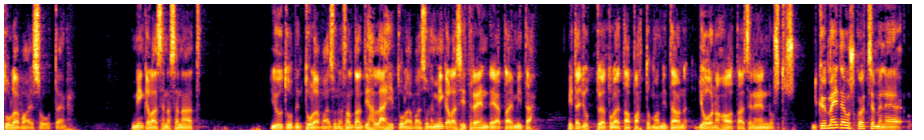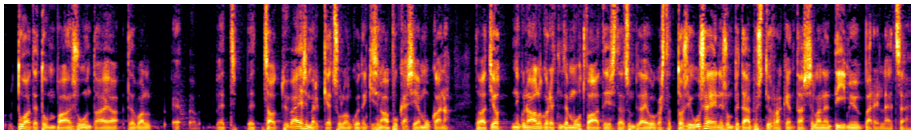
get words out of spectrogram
tulevaisuuteen, minkälaisena sä näet YouTuben tulevaisuuden, sanotaan nyt ihan lähitulevaisuuden, minkälaisia trendejä tai mitä, mitä juttuja tulee tapahtumaan, mitä on Joona Haataisen ennustus? Kyllä mä itse uskon, että se menee tuotetumpaan suuntaan ja että et, sä oot hyvä esimerkki, että sulla on kuitenkin siinä apukäsiä mukana. Tavallaan, että jot, niin kun ne algoritmit ja muut vaatii sitä, että sun pitää julkaista tosi usein, niin sun pitää pystyä rakentamaan sellainen tiimi ympärille, että sä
